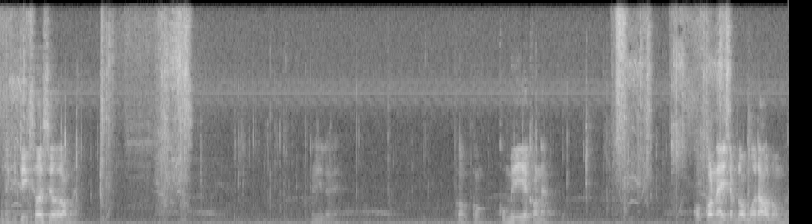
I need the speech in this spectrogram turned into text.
Mình thấy cái tiếng hơi sờ lắm đấy cái gì đấy? Con con con mi à con nào? Con con này trong đồ mở đầu đúng không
